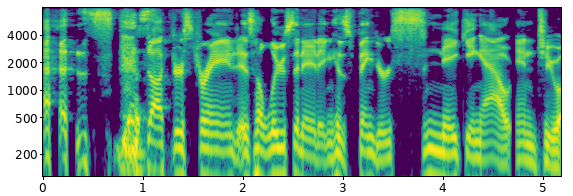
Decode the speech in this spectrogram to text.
yes. Doctor Strange is hallucinating his fingers snaking out into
